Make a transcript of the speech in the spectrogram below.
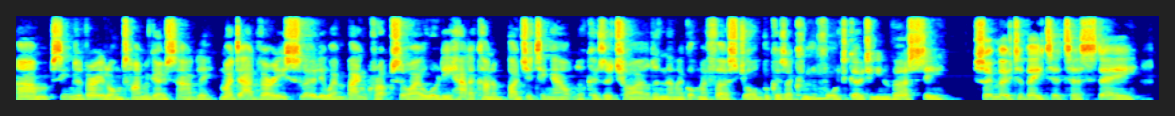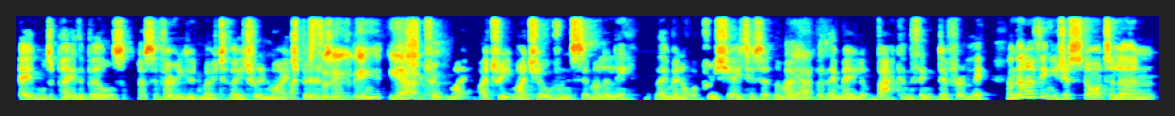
um, seems a very long time ago, sadly. My dad very slowly went bankrupt, so I already had a kind of budgeting outlook as a child. And then I got my first job because I couldn't mm-hmm. afford to go to university so motivated to stay able to pay the bills. That's a very good motivator in my experience. Absolutely. I, yeah. I treat, my, I treat my children similarly. They may not appreciate it at the moment, yeah. but they may look back and think differently. And then I think you just start to learn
